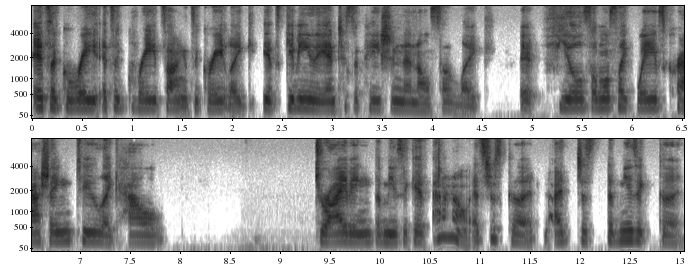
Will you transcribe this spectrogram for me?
it's a great it's a great song. It's a great like it's giving you the anticipation and also like it feels almost like waves crashing to like how driving the music is. I don't know. It's just good. I just the music good.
